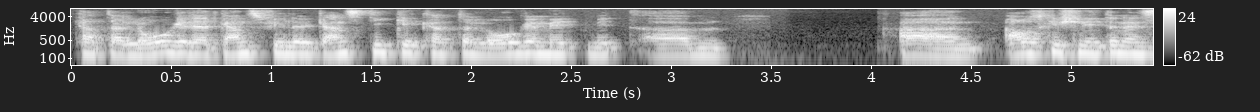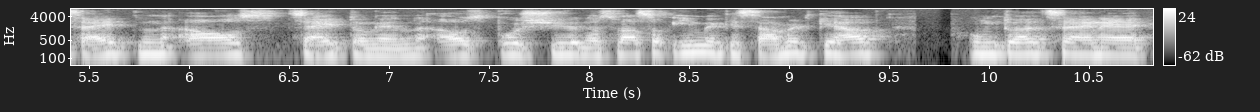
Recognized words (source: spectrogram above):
Kataloge, der hat ganz viele, ganz dicke Kataloge mit, mit ähm, äh, ausgeschnittenen Seiten aus Zeitungen, aus Broschüren, aus was auch immer gesammelt gehabt, um dort seine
